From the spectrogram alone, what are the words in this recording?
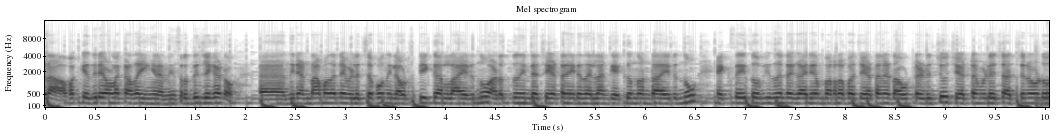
എടാ അവക്കെതിരെയുള്ള കഥ ഇങ്ങനെ. നീ ശ്രദ്ധിച്ചു കേട്ടോ. നീ രണ്ടാമത് തന്നെ വിളിച്ചപ്പോൾ നീ ലൗഡ് സ്പീക്കറിലായിരുന്നു അടുത്ത് നിന്റെ ചേട്ടൻ ഇരുന്നെല്ലാം കേൾക്കുന്നുണ്ടായിരുന്നു. എക്സൈസ് ഓഫീസിന്റെ കാര്യം പറഞ്ഞപ്പോൾ ചേട്ടനെ ഡൗട്ട് അടിച്ചു. ചേട്ടൻ വിളിച്ച് അച്ഛനോട്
